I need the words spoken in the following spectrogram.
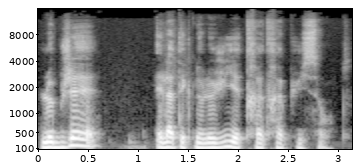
l'objet et la technologie est très très puissante.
